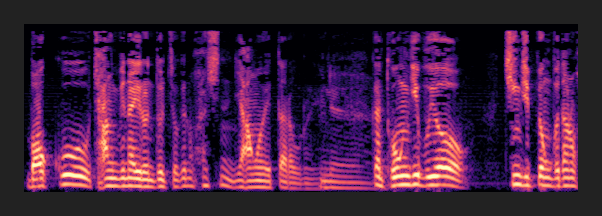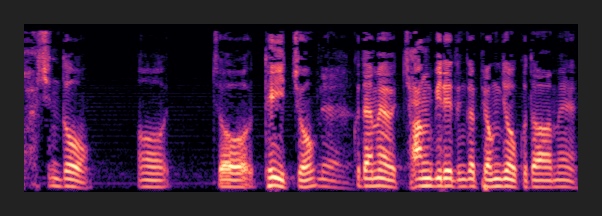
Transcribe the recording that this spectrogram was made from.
먹고 장비나 이런 들 쪽에는 훨씬 양호했다라고 그러네요. 네. 그러니까 동기부여 징집병보다는 훨씬 더, 어, 저, 돼 있죠. 네. 그 다음에 장비라든가 병력, 그 다음에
